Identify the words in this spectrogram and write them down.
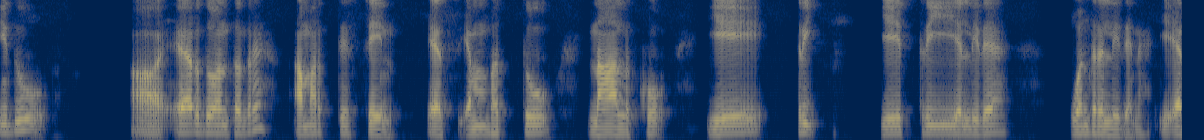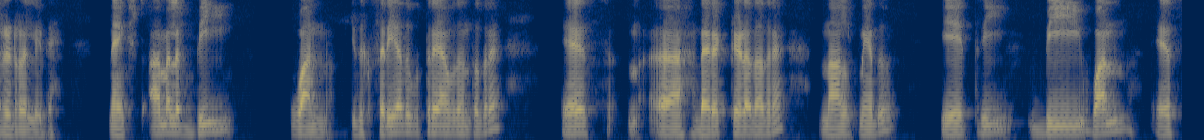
ಇದು ಯಾರದು ಅಂತಂದರೆ ಅಮರ್ತ್ಯ ಸೇನ್. ಎಸ್, ಎಂಬತ್ತು ನಾಲ್ಕು ಎ ತ್ರೀ. ಎ ತ್ರೀಯಲ್ಲಿದೆ ಒಂದರಲ್ಲಿದೆ ಎರಡರಲ್ಲಿದೆ. ನೆಕ್ಸ್ಟ್. ಆಮೇಲೆ ಬಿ ಒನ್. ಇದಕ್ಕೆ ಸರಿಯಾದ ಉತ್ತರ ಯಾವುದು ಅಂತಂದರೆ ಎಸ್ ಡೈರೆಕ್ಟ್ ಹೇಳೋದಾದರೆ ನಾಲ್ಕನೇದು A three B one, yes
